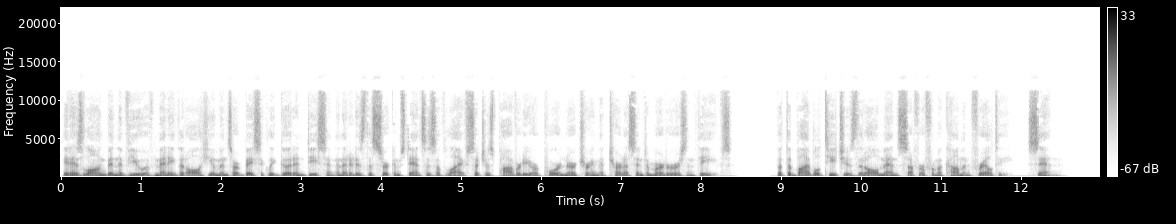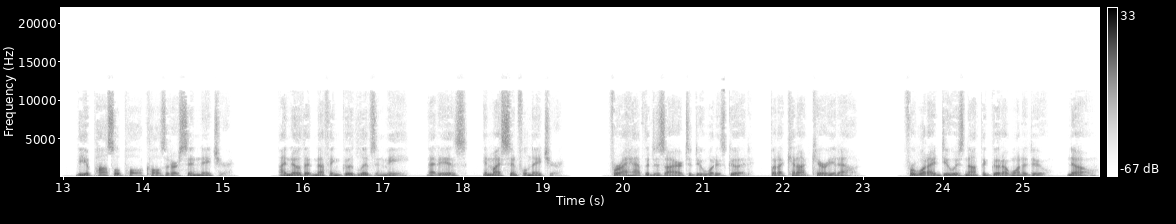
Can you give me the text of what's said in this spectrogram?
It has long been the view of many that all humans are basically good and decent and that it is the circumstances of life such as poverty or poor nurturing that turn us into murderers and thieves. But the Bible teaches that all men suffer from a common frailty, sin. The Apostle Paul calls it our sin nature. I know that nothing good lives in me, that is, in my sinful nature. For I have the desire to do what is good, but I cannot carry it out. For what I do is not the good I want to do, no,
